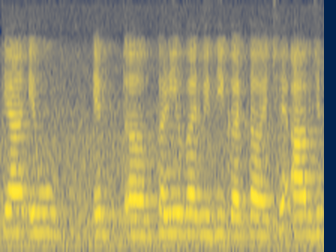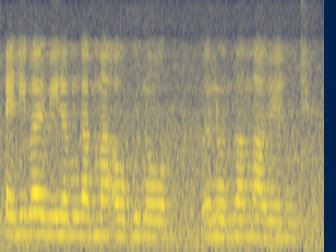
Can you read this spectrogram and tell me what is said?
ત્યાં એવું એ ઘણી વાર વિધિ કરતા હોય છે. આ જે પહેલી વાર વિરમગામમાં અવગુનો નોંધવામાં આવેલું છે.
